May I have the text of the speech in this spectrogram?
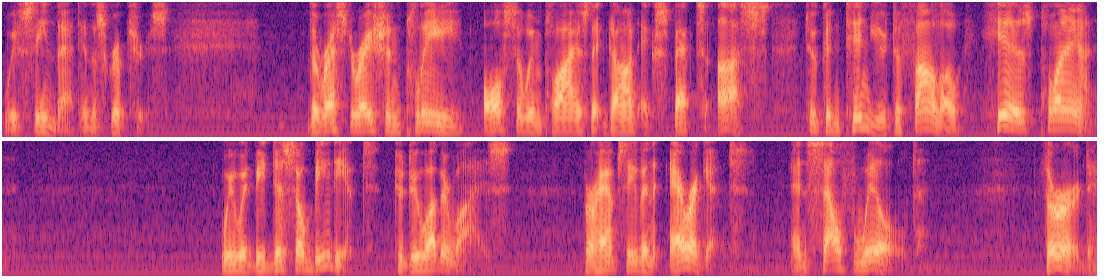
We've seen that in the Scriptures. The restoration plea also implies that God expects us to continue to follow His plan. We would be disobedient to do otherwise, perhaps even arrogant and self willed Third,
